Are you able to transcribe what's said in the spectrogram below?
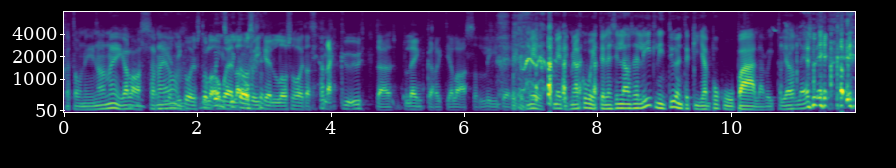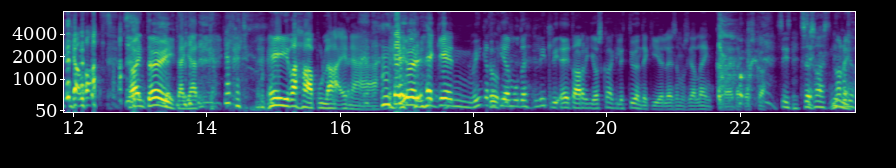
katson, niin no niin, jalassa ne Ja on. Niko, jos No tuolla viisi ovella ovikelloa soitat ja näkyy yhtään lenkkarit jalassa liiteri. Mieti, mieti, minä kuvittelen, sillä on se Lidlin työntekijän puku päällä, vittu, ja le- leikkarit jalassa. Sain töitä, jätkä. Jätkät, ei rahapulaa enää. Never again, Minkä takia muuten Lidli ei tarjoaisi kaikille työntekijöille semmoisia lenkkareita, koska Siis se, se- saisi niin noniin. paljon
